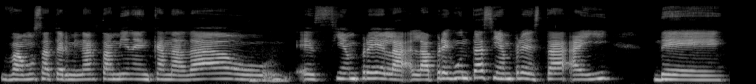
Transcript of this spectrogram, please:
vamos a terminar también en Canadá o es siempre, la, la, pregunta siempre está ahí de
